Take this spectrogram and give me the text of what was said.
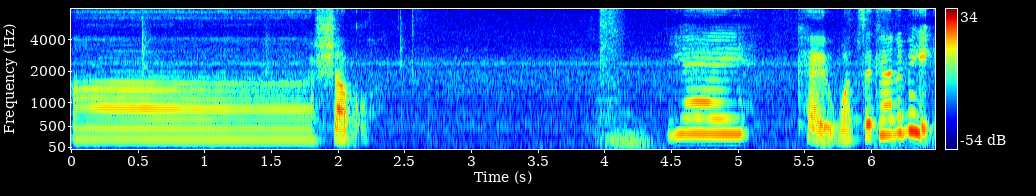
Uh, shovel. Yay. Okay, what's it gonna be?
